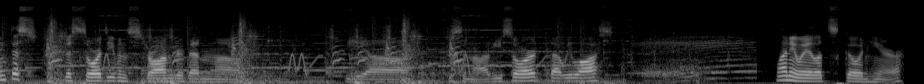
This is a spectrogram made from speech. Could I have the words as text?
Think this this sword's even stronger than uh, the uh, Kusanagi sword that we lost. Well, anyway, let's go in here.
